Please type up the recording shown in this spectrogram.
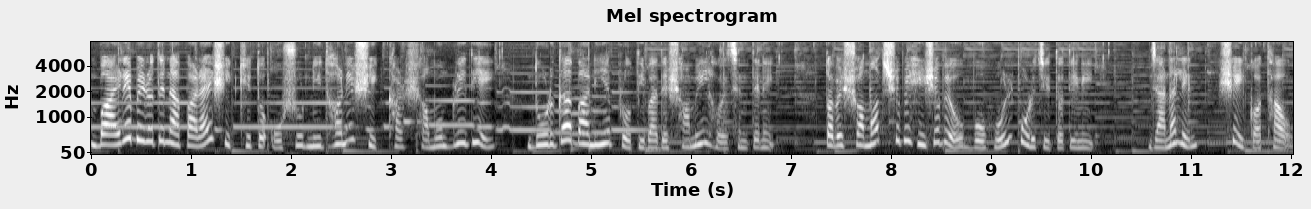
বাইরে বেরোতে না পারায় শিক্ষিত অসুর নিধনের শিক্ষার সামগ্রী দিয়েই দুর্গা বানিয়ে প্রতিবাদে সামিল হয়েছেন তিনি। তবে সমাজসেবী হিসেবেও বহুল পরিচিত তিনি। জানালেন সেই কথাও।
